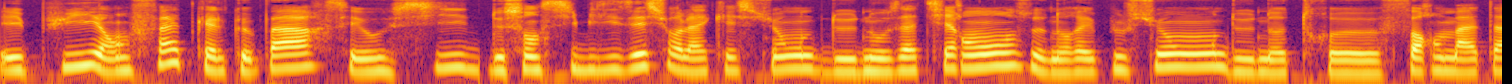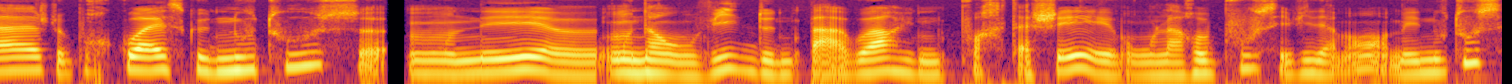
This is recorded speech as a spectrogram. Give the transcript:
Et puis, en fait, quelque part, c'est aussi de sensibiliser sur la question de nos attirances, de nos répulsions, de notre formatage, de pourquoi est-ce que nous tous, on, est, euh, on a envie de ne pas avoir une poire tachée, et on la repousse évidemment, mais nous tous.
